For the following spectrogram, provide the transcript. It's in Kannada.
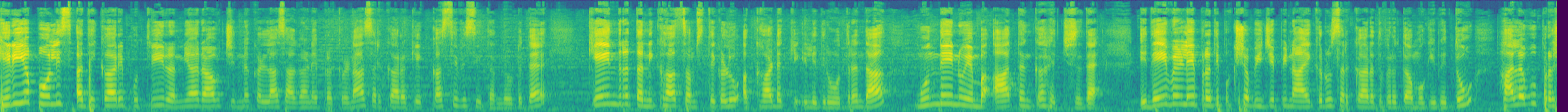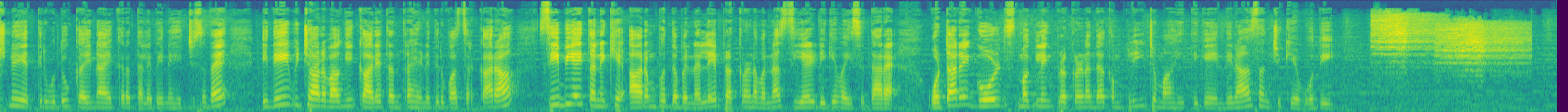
ಹಿರಿಯ ಪೊಲೀಸ್ ಅಧಿಕಾರಿ ಪುತ್ರಿ ರನ್ಯಾರಾವ್ ಚಿನ್ನಕಳ್ಳ ಸಾಗಾಣೆ ಪ್ರಕರಣ ಸರ್ಕಾರಕ್ಕೆ ಕಸಿವಿಸಿ ತಂದೊಡ್ಡಿದೆ. ಕೇಂದ್ರ ತನಿಖಾ ಸಂಸ್ಥೆಗಳು ಅಖಾಡಕ್ಕೆ ಇಳಿದಿರುವುದರಿಂದ ಮುಂದೇನು ಎಂಬ ಆತಂಕ ಹೆಚ್ಚಿಸಿದೆ. ಇದೇ ವೇಳೆ ಪ್ರತಿಪಕ್ಷ ಬಿಜೆಪಿ ನಾಯಕರು ಸರ್ಕಾರದ ವಿರುದ್ಧ ಮುಗಿಬಿದ್ದು, ಹಲವು ಪ್ರಶ್ನೆ ಎತ್ತಿರುವುದು ಕೈ ನಾಯಕರ ತಲೆಬೇನೆ ಹೆಚ್ಚಿಸಿದೆ. ಇದೇ ವಿಚಾರವಾಗಿ ಕಾರ್ಯತಂತ್ರ ಹೆಣೆದಿರುವ ಸರ್ಕಾರ ಸಿಬಿಐ ತನಿಖೆ ಆರಂಭದ ಬೆನ್ನಲ್ಲೇ ಪ್ರಕರಣವನ್ನ ಸಿಐಡಿಗೆ ವಹಿಸಿದ್ದಾರೆ. ಒಟ್ಟಾರೆ ಗೋಲ್ಡ್ ಸ್ಮಗ್ಲಿಂಗ್ ಪ್ರಕರಣದ ಕಂಪ್ಲೀಟ್ ಮಾಹಿತಿಗೆ ಇಂದಿನ ಸಂಚಿಕೆ ಓದಿ.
